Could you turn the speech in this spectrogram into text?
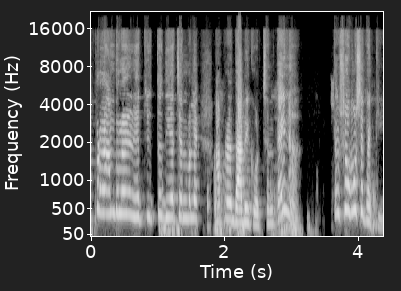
আপনারা আন্দোলনের নেতৃত্ব দিয়েছেন বলে আপনারা দাবি করছেন তাই না? তো সমস্যাটা কি?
